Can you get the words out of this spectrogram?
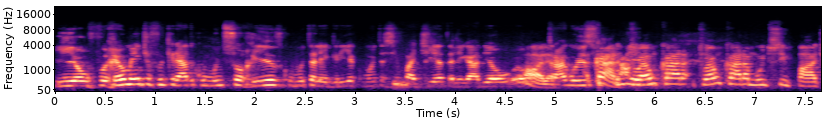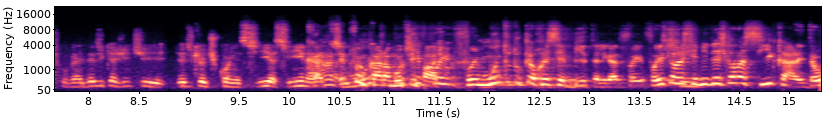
e eu fui, realmente eu fui criado com muito sorriso, com muita alegria, com muita simpatia, tá ligado? E eu, eu Olha, trago isso. Cara, tu é um cara, tu é um cara muito simpático, velho. Desde que a gente, desde que eu te conheci, assim, né? Cara, sempre foi um cara muito simpático. Foi, foi, muito do que eu recebi, tá ligado? Foi, foi isso que Sim. eu recebi desde que eu nasci, cara. Então,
